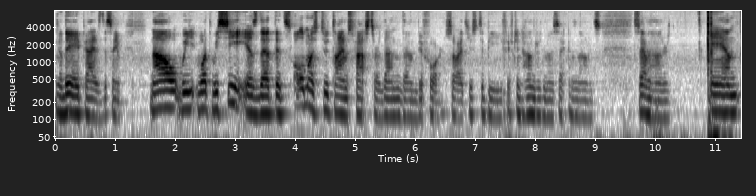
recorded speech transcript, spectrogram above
the API is the same. Now we what we see is that it's almost two times faster than than before. So it used to be 1500 milliseconds, now it's 700. And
